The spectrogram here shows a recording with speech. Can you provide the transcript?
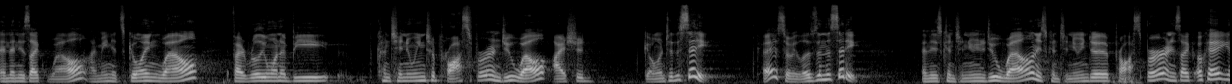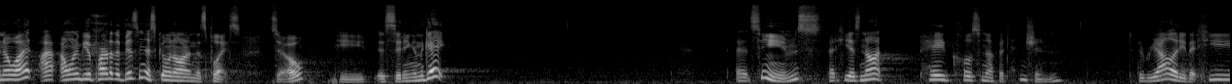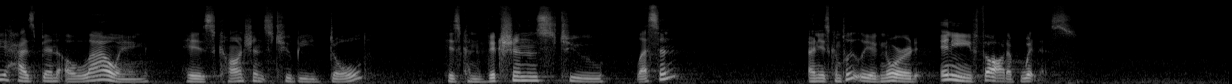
And then he's like, well, I mean, it's going well. If I really want to be continuing to prosper and do well, I should go into the city. Okay, so he lives in the city. And he's continuing to do well and he's continuing to prosper. And he's like, okay, you know what? I, I want to be a part of the business going on in this place. So he is sitting in the gate. And it seems that he has not paid close enough attention to the reality that he has been allowing his conscience to be dulled, his convictions to lessen, and he's completely ignored any thought of witness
